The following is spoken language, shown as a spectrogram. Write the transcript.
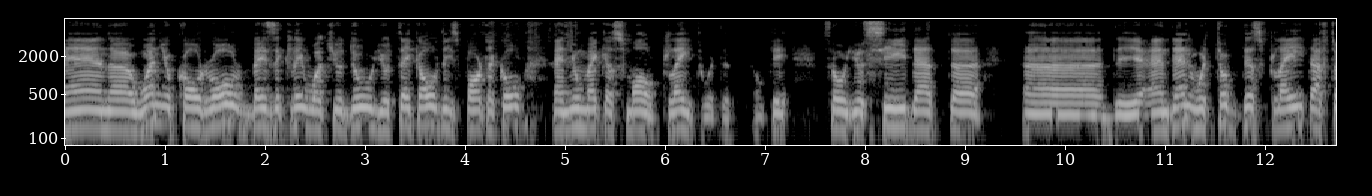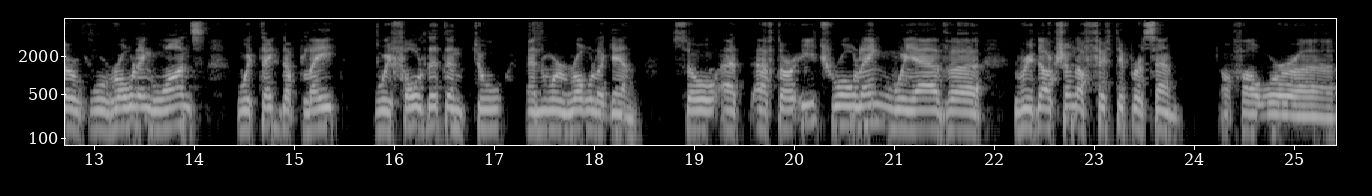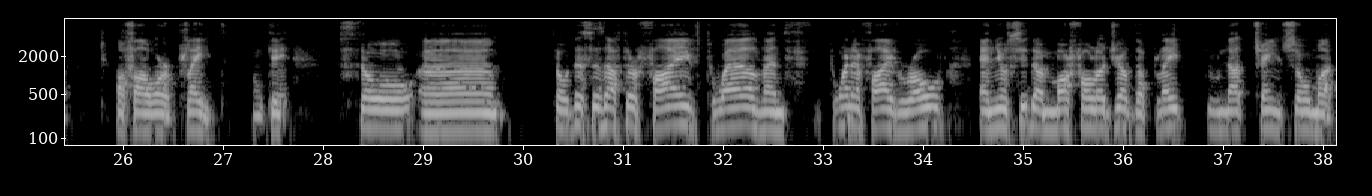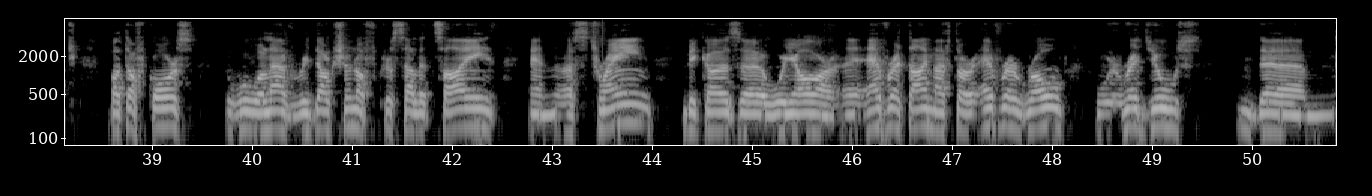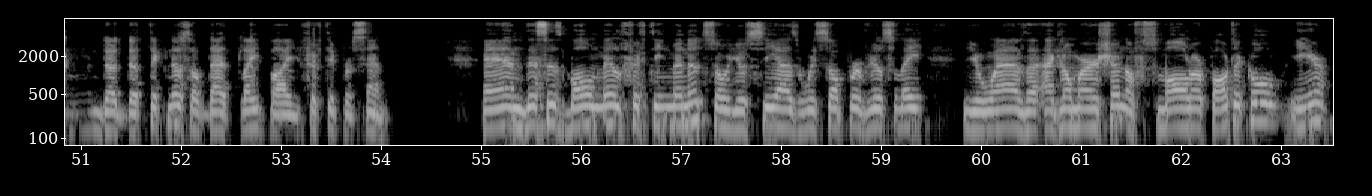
And uh, when you cold roll, basically what you do, you take all these particle and you make a small plate with it. Okay. So you see that uh, uh, the and then we took this plate after rolling once we take the plate, we fold it in two, and we roll again. So at, after each rolling, we have a reduction of 50% of our uh, of our plate. Okay, so uh, so this is after 5, 12, and 25 roll, and you see the morphology of the plate do not change so much. But of course, we will have reduction of crystallite size and a strain because uh, we are uh, every time after every roll we reduce the, the, the thickness of that plate by 50%. And this is ball mill 15 minutes. So you see, as we saw previously, you have agglomeration of smaller particle here.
